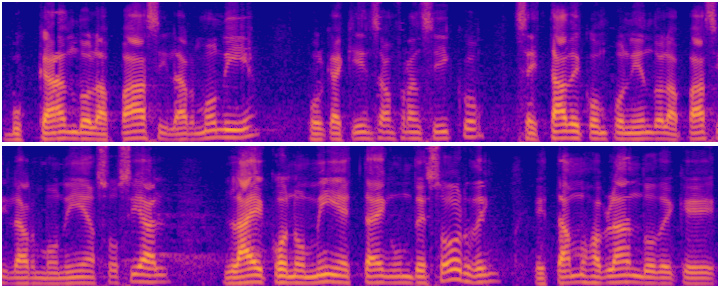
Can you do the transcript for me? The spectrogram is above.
buscando la paz y la armonía, porque aquí en San Francisco se está decomponiendo la paz y la armonía social, la economía está en un desorden, estamos hablando de que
